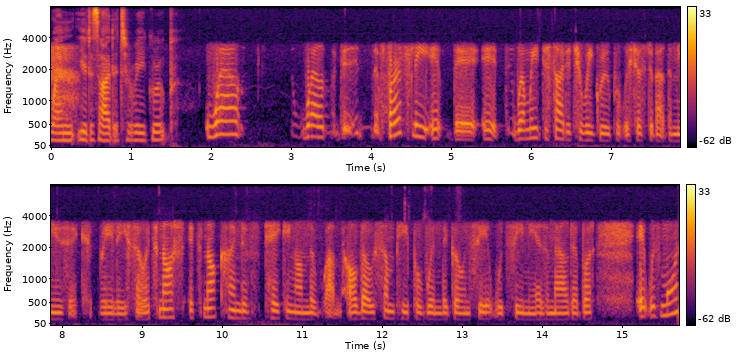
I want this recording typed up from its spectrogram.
when you decided to regroup? Well, well, firstly, it, the, it, when we decided to regroup, it was just about the music, really. So it's not it's not kind of taking on the. Um, although some people, when they go and see it, would see me as Imelda, but it was more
